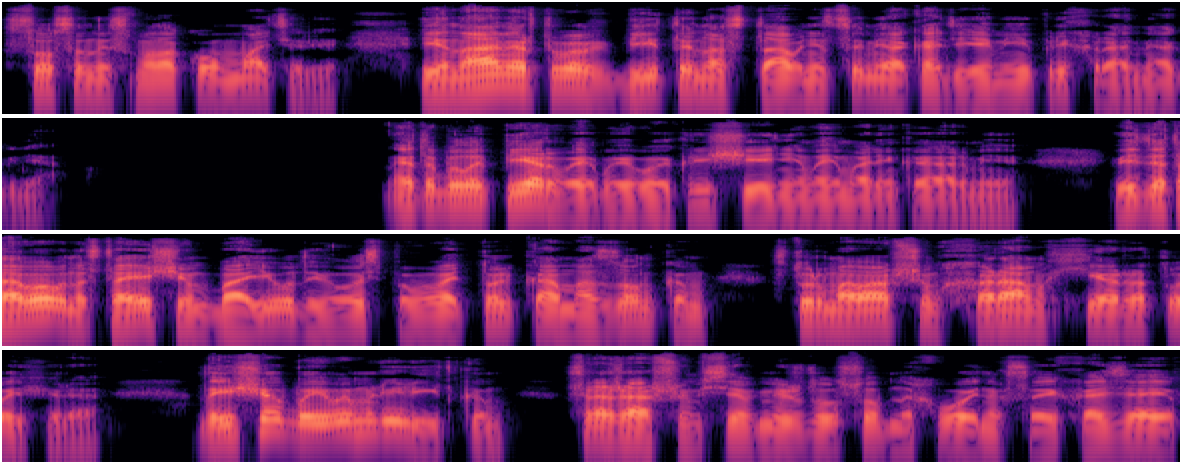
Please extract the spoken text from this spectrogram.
сосаны с молоком матери и намертво вбиты наставницами Академии при храме огня. Это было первое боевое крещение моей маленькой армии, ведь до того в настоящем бою довелось побывать только амазонкам, штурмовавшим храм Херра Тойфеля, да еще боевым лилиткам, сражавшимся в междуусобных войнах своих хозяев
